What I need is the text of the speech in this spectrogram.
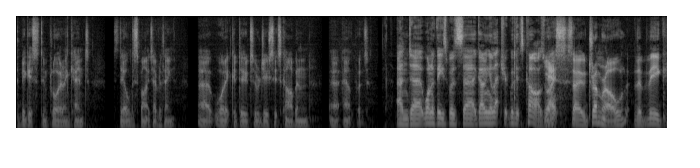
The biggest employer in Kent, still despite everything. Uh, what it could do to reduce its carbon output. And uh, one of these was uh, going electric with its cars, right? Yes. So drum roll, the big,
